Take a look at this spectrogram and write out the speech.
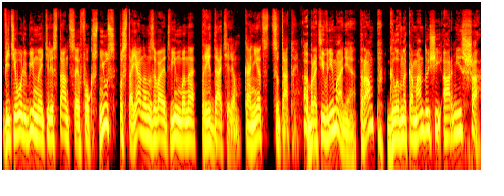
ведь его любимая телестанция Fox News постоянно называет Виндмана предателем. Конец цитаты. Цитаты. Обрати внимание, Трамп — главнокомандующий армии США.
